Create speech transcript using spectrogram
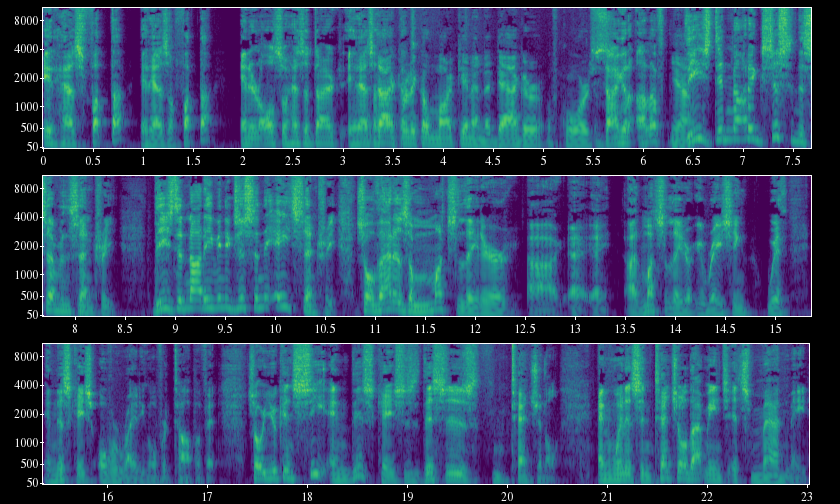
It has fatta. It has a fatta and it also has a diac- it has a, a diacritical marking and a dagger, of course. Dagger aleph. Yeah. These did not exist in the seventh century. These did not even exist in the eighth century. So that is a much later, uh, a, a, much later erasing with, in this case, overwriting over top of it. So you can see in this cases, this is intentional. And when it's intentional, that means it's man-made.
